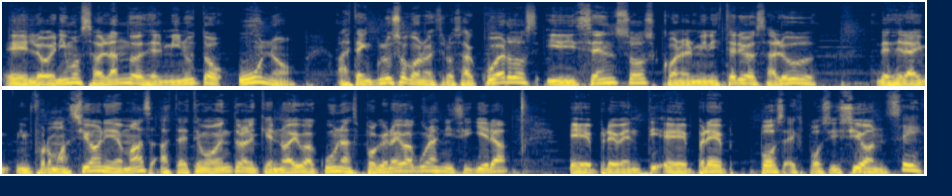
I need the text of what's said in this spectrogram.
eh, lo venimos hablando desde el minuto uno, hasta incluso con nuestros acuerdos y disensos con el Ministerio de Salud, desde la in- información y demás, hasta este momento en el que no hay vacunas, porque no hay vacunas ni siquiera eh, eh, PrEP, post-exposición, Sí.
